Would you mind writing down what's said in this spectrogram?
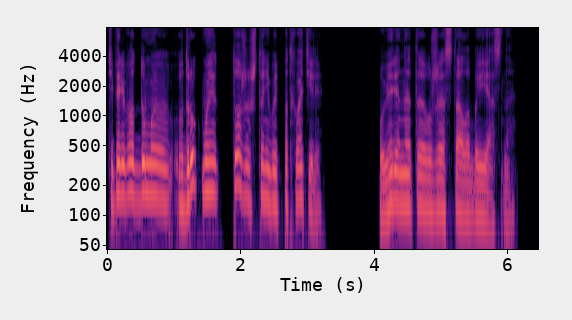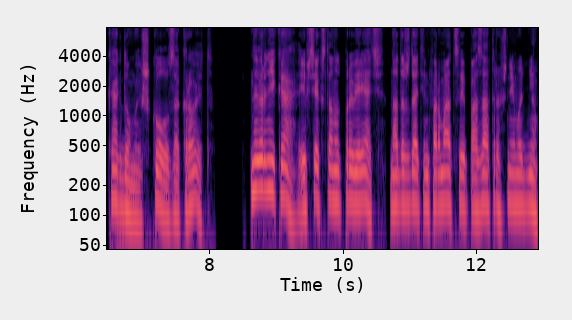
Теперь вот думаю, вдруг мы тоже что-нибудь подхватили. Уверен, это уже стало бы ясно. Как думаешь, школу закроют? Наверняка, и всех станут проверять. Надо ждать информации по завтрашнему дню.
